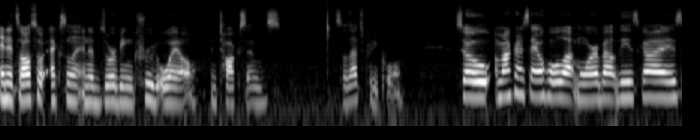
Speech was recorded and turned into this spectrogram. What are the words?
and it's also excellent in absorbing crude oil and toxins. So that's pretty cool. So I'm not going to say a whole lot more about these guys.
